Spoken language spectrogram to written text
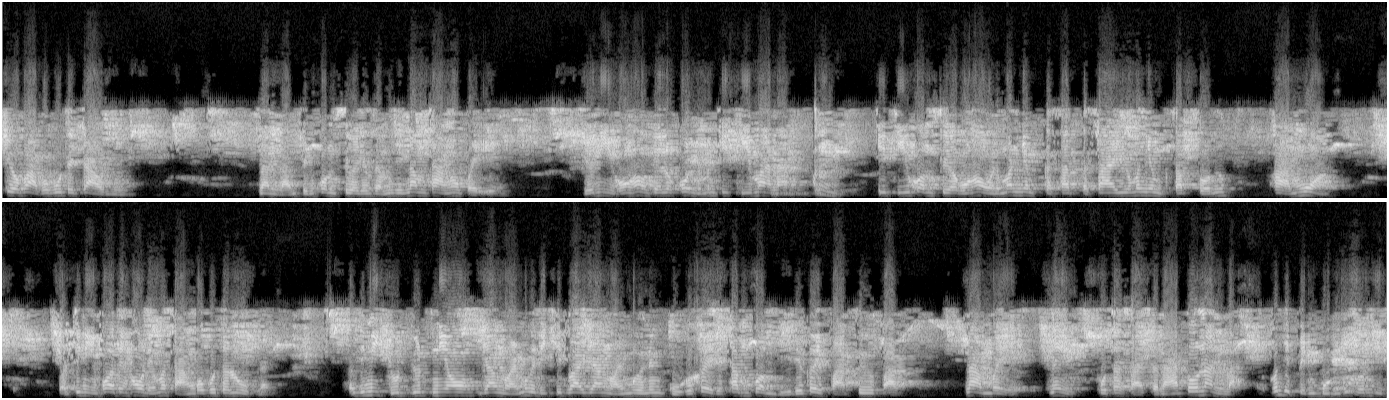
เชื่อว่าพระพุทธเจ้ามีนั่นแหละเป็นความเชื่อจังสันมันจะนำทางเข้าไปเอง เดี๋ยวนี้ของเฮาแต่ละคนมันทิฏฐิมากนะทิฏฐิความเชื่อของเฮาเนี่ยมันยังกระสับกระส่ายอยู่มันยังสับสนผ่ามั่วปัจจุบันพ่อที่เฮาเนี่ยมาสั่งพระพุทธรูปเนี่ยมันจะมีจุดยุดเนียวอย่างหน่อยมันก็จะคิดว่าย่างหน่อยมือหนึ่งกูก็เคยได้ทำความดีได้เคยฝากซื้อฝากน้ำไว้ในพุทธศาสนาตัวนั่นล่ะ มันจะเป็นบุญที่คนจิต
